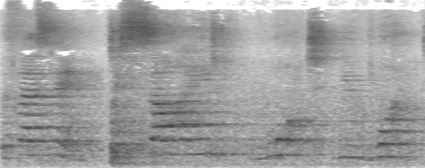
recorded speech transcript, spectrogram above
The first thing, decide what you want.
